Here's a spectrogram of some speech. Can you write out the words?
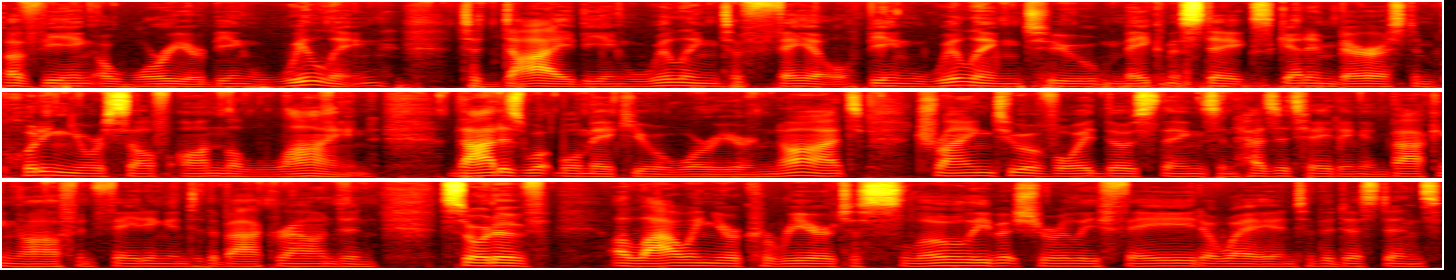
of being a warrior, being willing to die, being willing to fail, being willing to make mistakes, get embarrassed, and putting yourself on the line. That is what will make you a warrior, not trying to avoid those things and hesitating and backing off and fading into the background and sort of allowing your career to slowly but surely fade away into the distance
